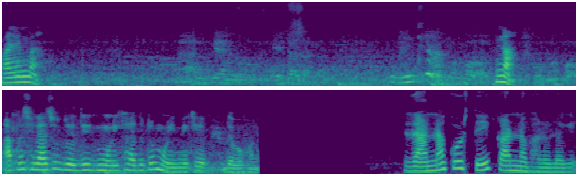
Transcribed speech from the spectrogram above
মানেন মা না আপনার ছেলে আছে যদি মুড়ি খায় দুটো মুড়ি মেখে দেবো রান্না করতে কার না ভালো লাগে?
